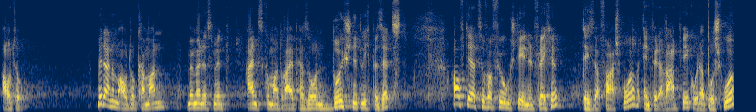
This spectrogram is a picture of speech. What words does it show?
Auto. Mit einem Auto kann man, wenn man es mit 1,3 Personen durchschnittlich besetzt, auf der zur Verfügung stehenden Fläche dieser Fahrspur, entweder Radweg oder Busspur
